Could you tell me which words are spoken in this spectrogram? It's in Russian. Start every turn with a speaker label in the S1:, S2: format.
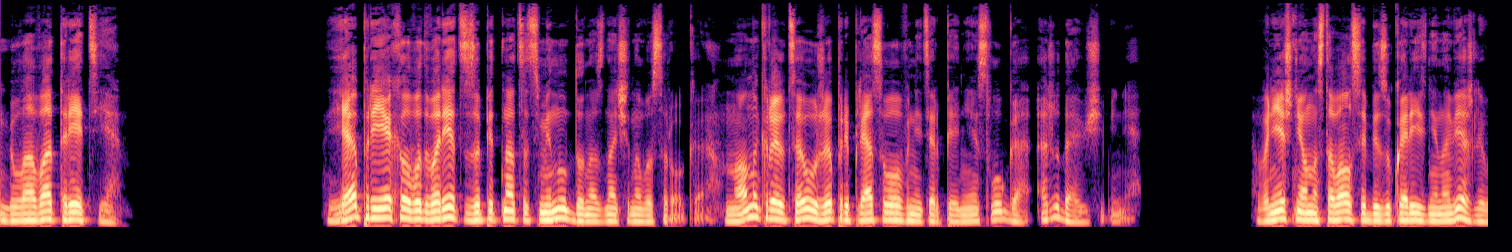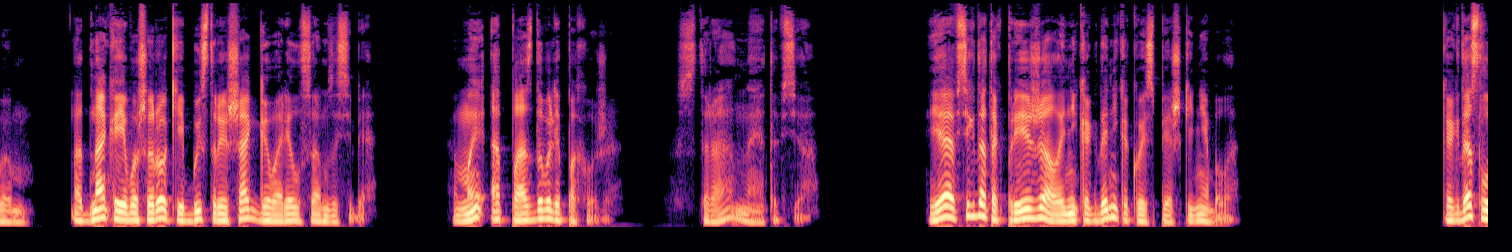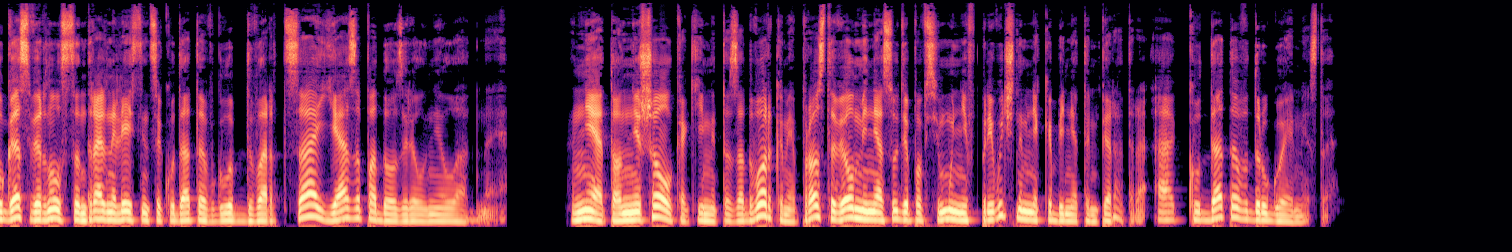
S1: Глава третья. Я приехал во дворец за 15 минут до назначенного срока, но на крыльце уже приплясывал в нетерпении слуга, ожидающий меня. Внешне он оставался безукоризненно вежливым, однако его широкий быстрый шаг говорил сам за себя. Мы опаздывали, похоже. Странно это все. Я всегда так приезжал, и никогда никакой спешки не было. Когда слуга свернул с центральной лестницы куда-то вглубь дворца, я заподозрил неладное. Нет, он не шел какими-то задворками, просто вел меня, судя по всему, не в привычный мне кабинет императора, а куда-то в другое место.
